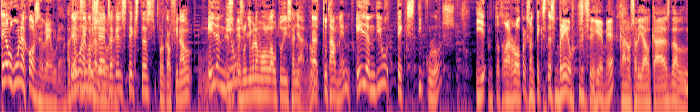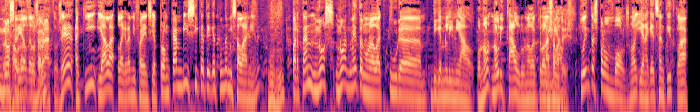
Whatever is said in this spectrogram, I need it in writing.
Té alguna cosa a veure. té Aquells alguna cosa a dibuixets, veure. aquells textos, però que al final Ell en és, diu- és un llibre molt autodissenyat, no? Eh, totalment. Ell en diu textículos, i amb tota la raó, perquè són textos breus, sí. diguem, eh? Que no seria el cas del... de No seria el de los abrazos, abrazos, eh? Aquí hi ha la, la gran diferència, però en canvi sí que té aquest punt de miscel·lània. Uh Mhm. -huh. Per tant, no, no admeten una lectura, diguem, lineal, o no, no li cal una lectura Això lineal. mateix. Tu entres per on vols, no? I en aquest sentit, clar,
